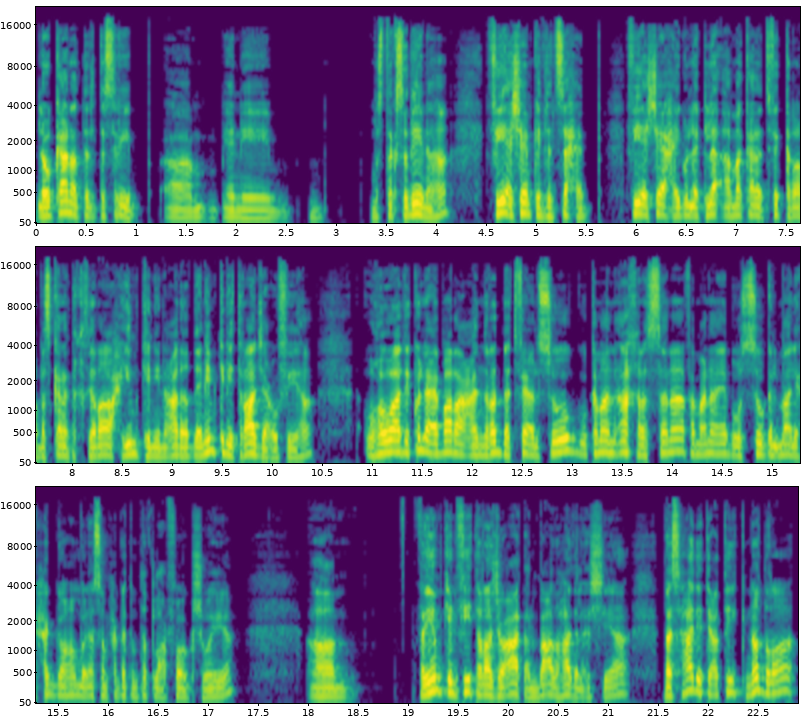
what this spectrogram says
لو كانت التسريب آه، يعني مستقصدينها في أشياء يمكن تنسحب. في أشياء حيقول لك لا ما كانت فكرة بس كانت اقتراح يمكن ينعرض يعني يمكن يتراجعوا فيها. وهو هذه كلها عبارة عن ردة فعل سوق وكمان آخر السنة فمعناه يبغوا السوق المالي حقهم والاسهم حقتهم تطلع فوق شوية. فيمكن في تراجعات عن بعض هذه الأشياء بس هذه تعطيك نظرة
